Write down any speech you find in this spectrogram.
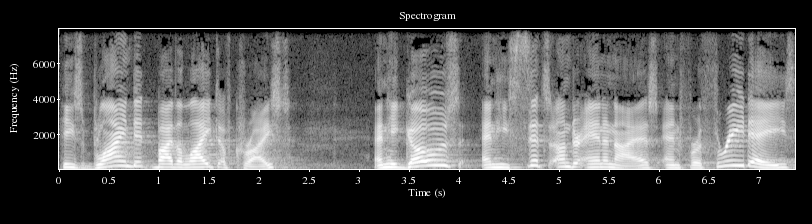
He's blinded by the light of Christ. And he goes and he sits under Ananias, and for three days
